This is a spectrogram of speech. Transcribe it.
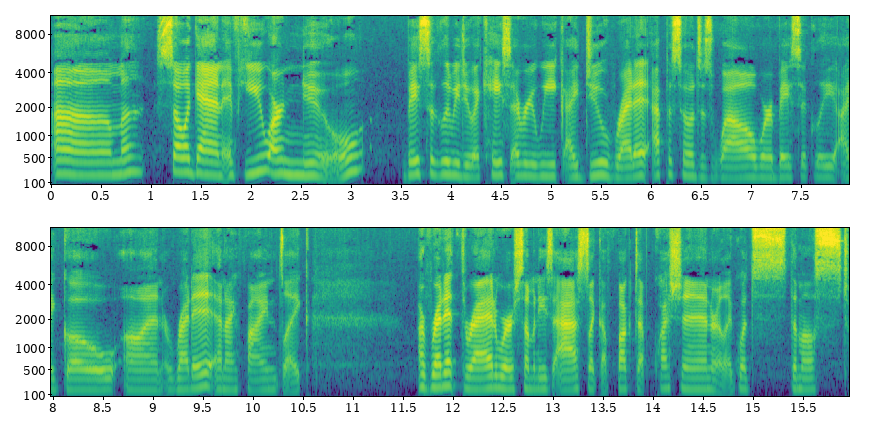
um, so again, if you are new, basically we do a case every week. I do Reddit episodes as well, where basically I go on Reddit and I find like a Reddit thread where somebody's asked like a fucked up question or like what's the most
